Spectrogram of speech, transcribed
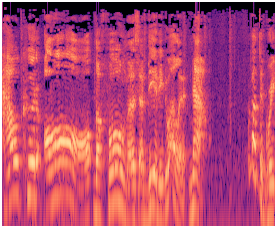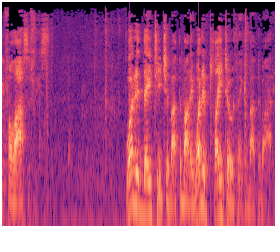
how could all the fullness of deity dwell in it? Now, about the Greek philosophies? What did they teach about the body? What did Plato think about the body?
